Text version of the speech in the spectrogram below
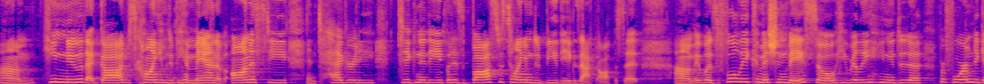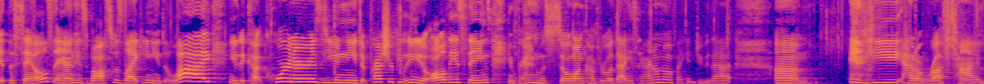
Um, he knew that God was calling him to be a man of honesty, integrity, dignity, but his boss was telling him to be the exact opposite. Um, it was fully commission based, so he really he needed to perform to get the sales. And his boss was like, "You need to lie, you need to cut corners, you need to pressure people, you need to do all these things." And Brandon was so uncomfortable with that. He's like, "I don't know if I can do that." Um, and he had a rough time.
